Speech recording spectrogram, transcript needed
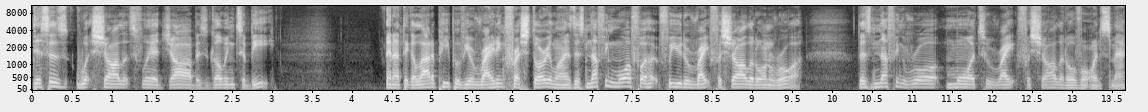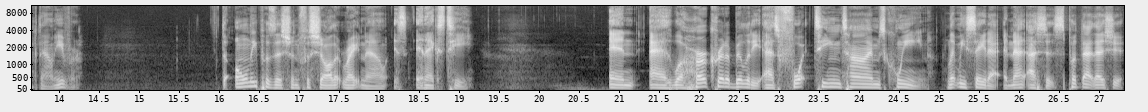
This is what Charlotte's Flair job is going to be. And I think a lot of people, if you're writing fresh storylines, there's nothing more for for you to write for Charlotte on Raw. There's nothing raw more to write for Charlotte over on SmackDown either. The only position for Charlotte right now is NXT. And as with her credibility as 14 times queen, let me say that. And that I should put that that shit.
